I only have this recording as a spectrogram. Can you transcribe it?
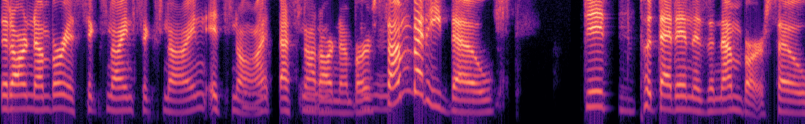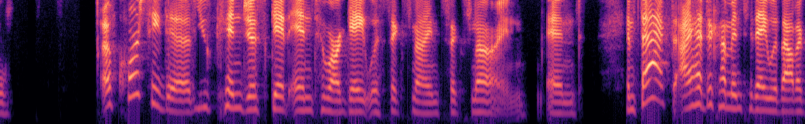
that our number is 6969 it's not. That's not mhm, our number. mhm. somebody though did put that in as a number so of course he did. you can just get into our gate with 6969 and in fact i had to come in today without a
